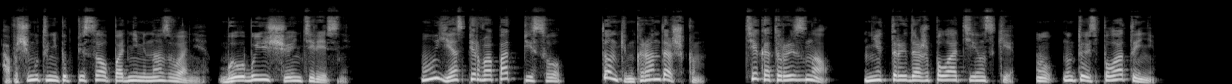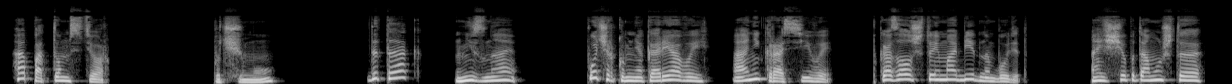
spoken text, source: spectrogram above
А почему ты не подписал под ними название? Было бы еще интересней». «Ну, я сперва подписывал. Тонким карандашиком. Те, которые знал. Некоторые даже по-латински. Ну, ну, то есть по латыни. А потом стер». «Почему?» «Да так, не знаю. Почерк у меня корявый, а они красивые. Показалось, что им обидно будет. А еще потому что...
